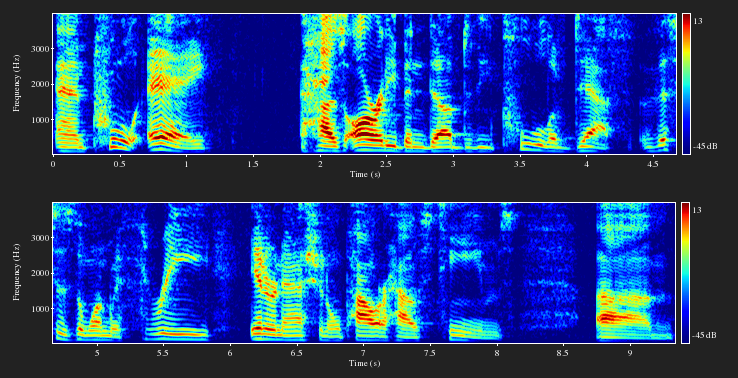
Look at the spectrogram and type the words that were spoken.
and Pool A has already been dubbed the Pool of Death. This is the one with three international powerhouse teams um,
